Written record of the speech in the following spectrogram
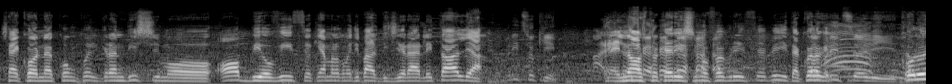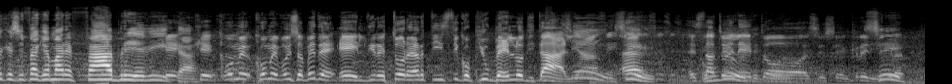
sai, con, con quel grandissimo hobby o vizio, chiamalo come ti pare, di girare l'Italia, Fabrizio chi? è il nostro carissimo Fabrizio Vita, quello che- Fabrizio e Vita. colui che si fa chiamare Fabri e Che, che come, come voi sapete è il direttore artistico più bello d'Italia. Sì, sì. Eh, È stato eletto, sì, sì, incredibile. Sì,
